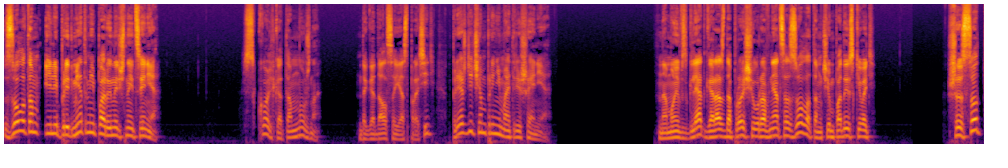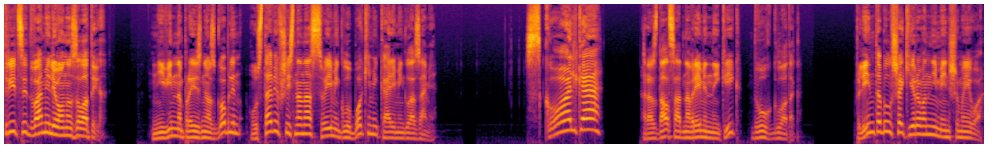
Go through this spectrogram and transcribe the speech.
золотом или предметами по рыночной цене? Сколько там нужно? Догадался я спросить, прежде чем принимать решение. На мой взгляд, гораздо проще уравняться золотом, чем подыскивать... 632 миллиона золотых! Невинно произнес гоблин, уставившись на нас своими глубокими карими глазами. «Сколько?» Раздался одновременный крик двух глоток. Плинта был шокирован не меньше моего.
